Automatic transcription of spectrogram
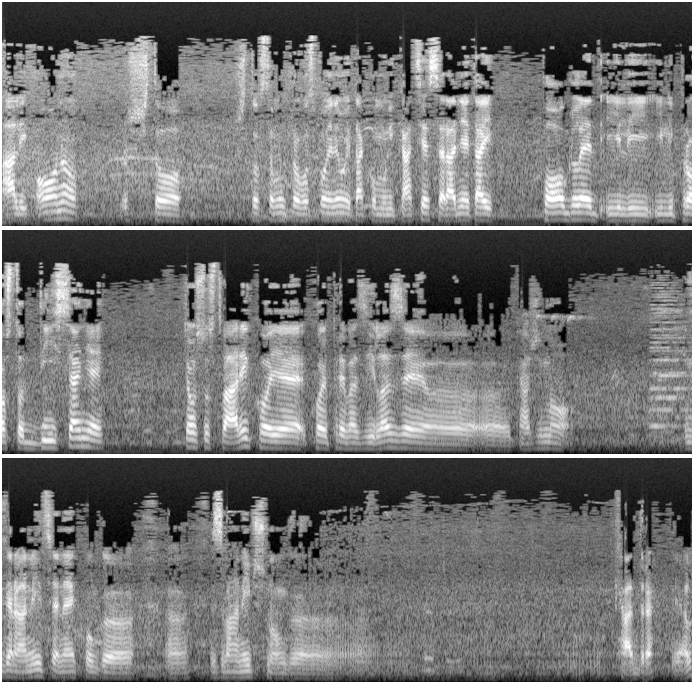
ali ono što, što sam upravo spomenuo je ta komunikacija, saradnja je taj pogled ili, ili prosto disanje. To su stvari koje, koje prevazilaze, uh, kažemo, granice nekog uh, zvaničnog uh, kadra, jel?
